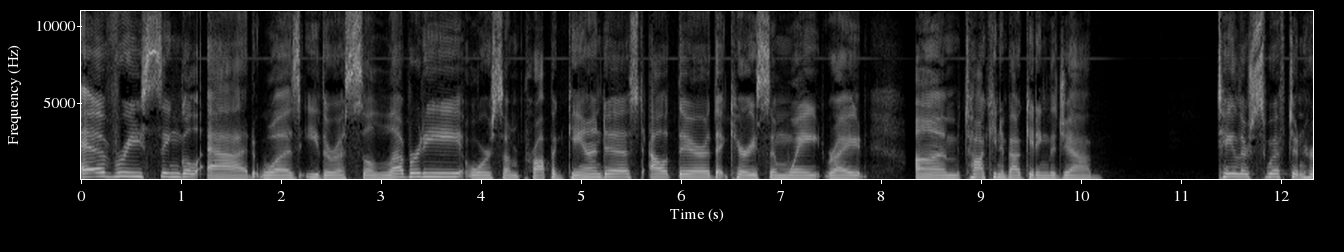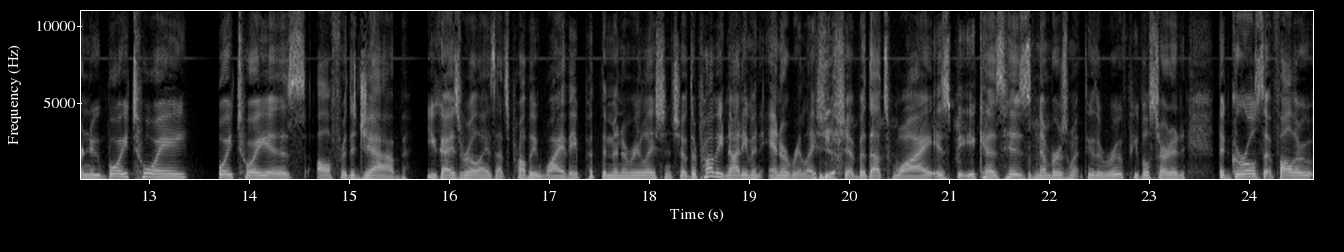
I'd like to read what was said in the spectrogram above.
every single ad was either a celebrity or some propagandist out there that carries some weight, right? Um, talking about getting the jab. Taylor Swift and her new boy toy. Boy toy is all for the jab. You guys realize that's probably why they put them in a relationship. They're probably not even in a relationship, but that's why is because his numbers went through the roof. People started the girls that follow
